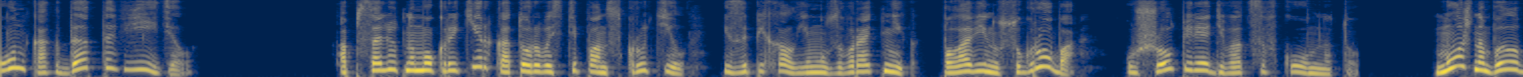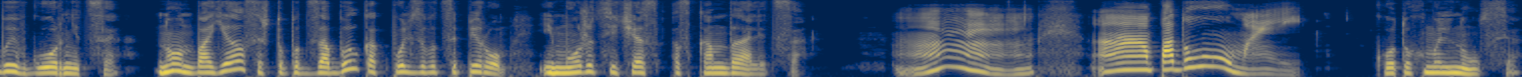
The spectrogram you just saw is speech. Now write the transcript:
он когда-то видел. Абсолютно мокрый кир, которого Степан скрутил и запихал ему за воротник половину сугроба, ушел переодеваться в комнату. Можно было бы и в горнице, но он боялся, что подзабыл, как пользоваться пером, и может сейчас оскандалиться. «М-м, а подумай!» Кот ухмыльнулся.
